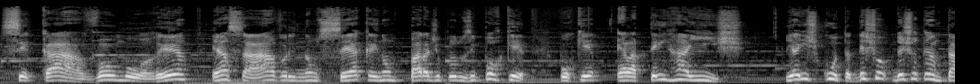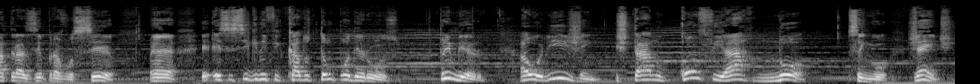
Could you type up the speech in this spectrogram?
secar, vão morrer, essa árvore não seca e não para de produzir. Por quê? Porque ela tem raiz. E aí, escuta, deixa eu, deixa eu tentar trazer para você é, esse significado tão poderoso. Primeiro, a origem está no confiar no Senhor. Gente,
